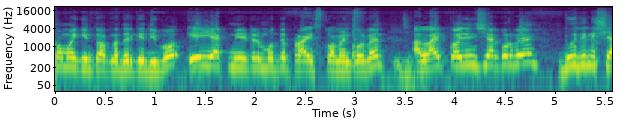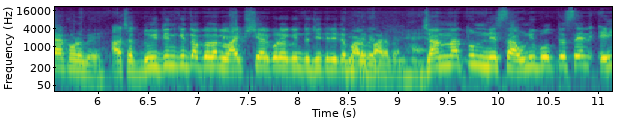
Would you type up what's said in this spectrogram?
সময় কিন্তু আপনাদেরকে দিব। এই এক মিনিটের মধ্যে প্রাইস কমেন্ট করবেন। আর লাইভ কয়দিন শেয়ার করবে? দুই দিনে শেয়ার করবে। আচ্ছা দুই দিন কিন্তু আপনারা লাইভ শেয়ার করে কিন্তু জিতে নিতে পারবেন হ্যাঁ। জান্নাতুন নেসা উনি বলতেছেন এই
